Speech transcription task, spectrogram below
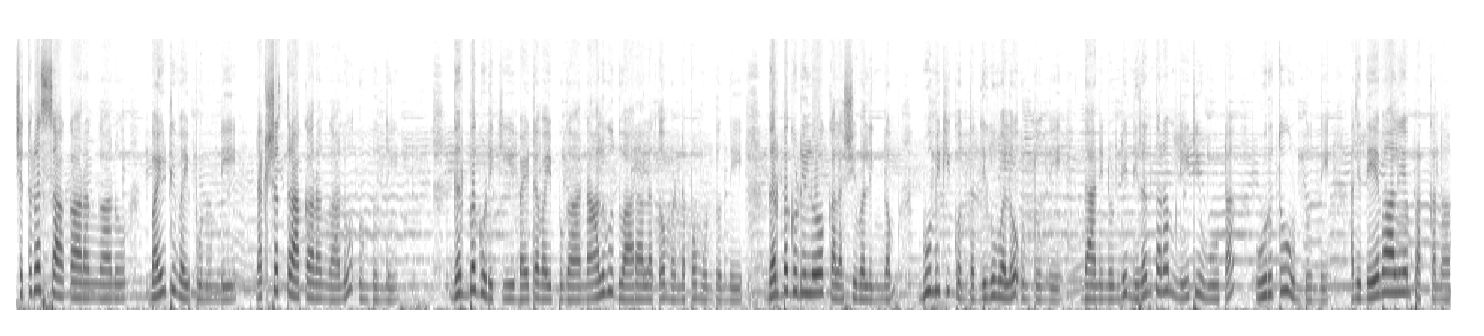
చతురస్రాకారంగాను బయటి వైపు నుండి నక్షత్రాకారంగాను ఉంటుంది. గర్భగుడికి బయట వైపుగా నాలుగు ద్వారాలతో మండపం ఉంటుంది. గర్భగుడిలో కల శివలింగం భూమికి కొంత దిగువలో ఉంటుంది. దాని నుండి నిరంతరం నీటి ఊట ఊరుతూ ఉంటుంది. అది దేవాలయం ప్రక్కన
